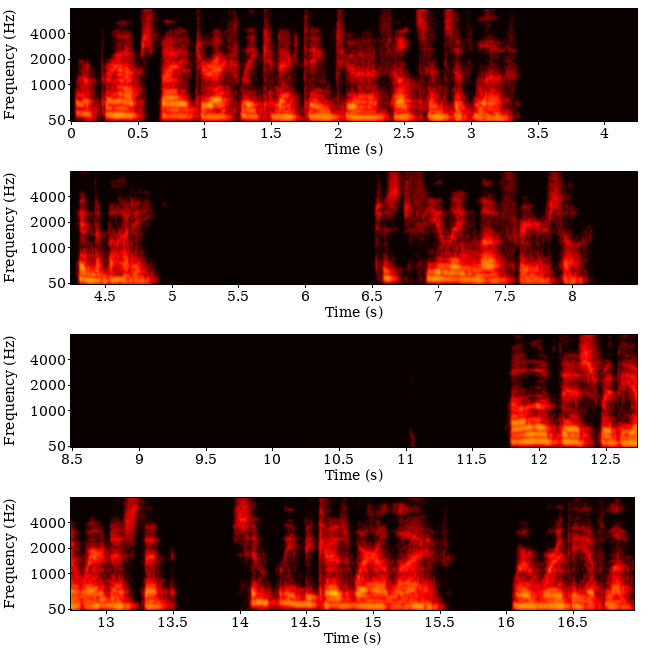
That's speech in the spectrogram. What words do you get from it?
Or perhaps by directly connecting to a felt sense of love in the body. Just feeling love for yourself. All of this with the awareness that simply because we're alive, we're worthy of love.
